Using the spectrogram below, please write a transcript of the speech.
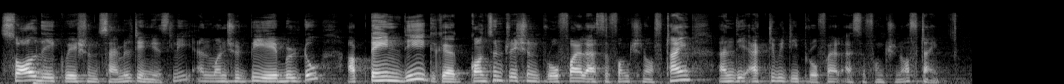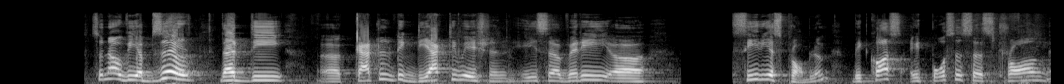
solve the equation simultaneously and one should be able to obtain the uh, concentration profile as a function of time and the activity profile as a function of time. So, now we observe that the uh, catalytic deactivation is a very uh, serious problem because it poses a strong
